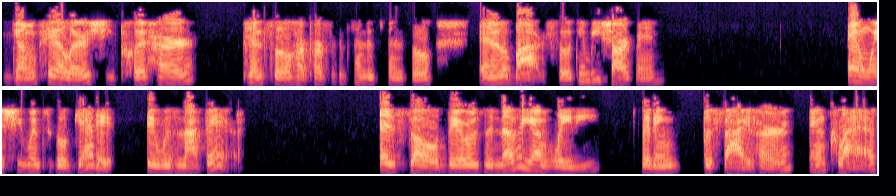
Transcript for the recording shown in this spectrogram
young Taylor, she put her pencil, her perfect attendance pencil, in the box so it can be sharpened. And when she went to go get it, it was not there. And so there was another young lady sitting beside her in class,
